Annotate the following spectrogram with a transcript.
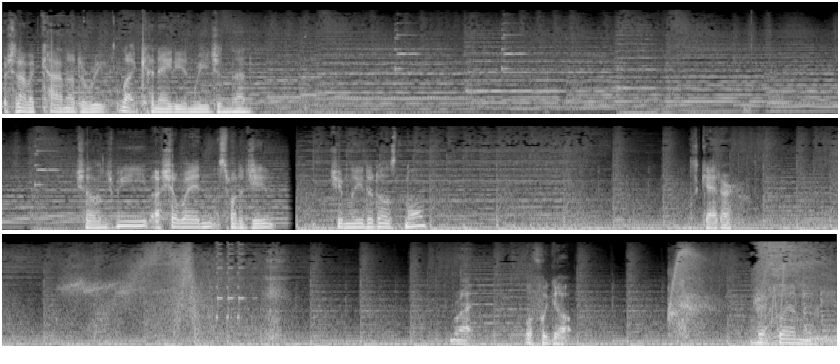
We should have a Canada, re like Canadian region then. Challenge me. I shall win. That's what a gym, gym leader does. No. Let's get her. Right. What have we got? Drifloon.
